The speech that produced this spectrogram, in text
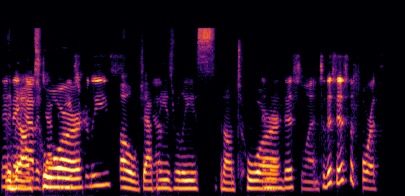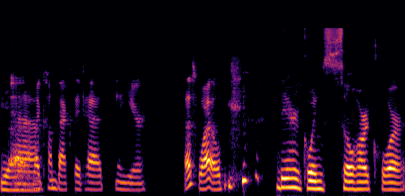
Then They've they been on have a tour. Japanese release. Oh, Japanese release, been on and tour. then this one. So this is the fourth uh, yeah, like comeback they've had in a year. That's wild. they're going so hardcore.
